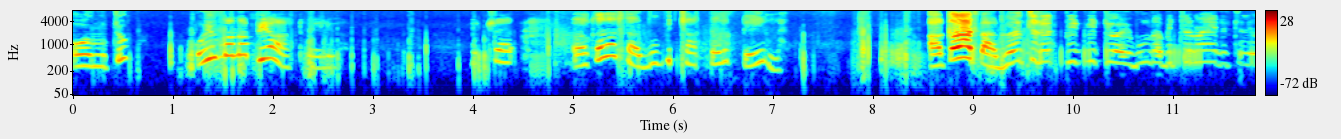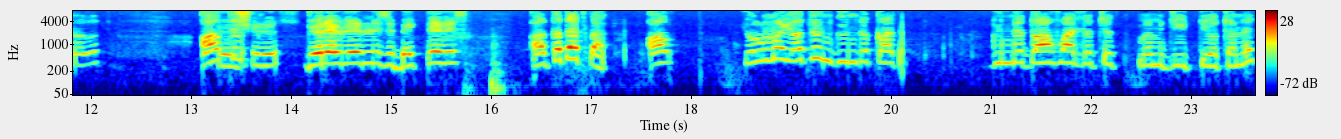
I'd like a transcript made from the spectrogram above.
olmuşum. Oyun bana bir artı veriyor. Bu Arkadaşlar bu bir çatlalık değil mi? Arkadaşlar görüşürüz. Biz videoyu burada bitirmeyi düşünüyoruz. Altı, Görüşürüz. Görevlerinizi bekleriz. Arkadaşlar al, yoruma yazın günde kaç günde daha fazla çekmemizi istiyorsanız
